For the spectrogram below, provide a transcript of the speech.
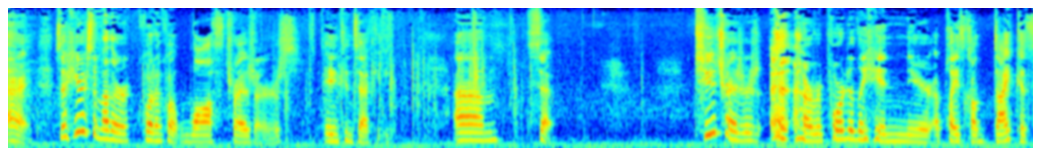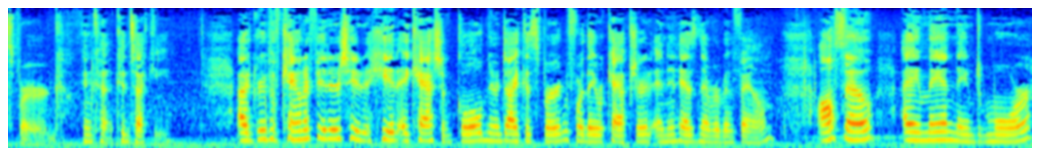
All right. So here's some other quote unquote lost treasures in Kentucky. Um, so two treasures are reportedly hidden near a place called Dycusburg in K- Kentucky. A group of counterfeiters hid, hid a cache of gold near Dycusburg before they were captured, and it has never been found. Also, a man named Moore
